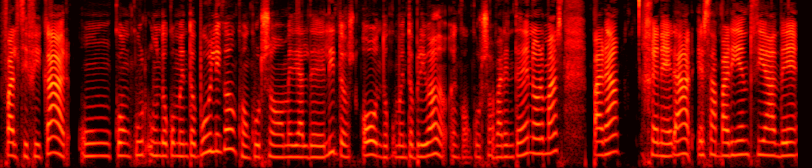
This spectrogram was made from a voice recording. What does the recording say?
falsificar un, un documento público, un concurso medial de delitos o un documento privado en concurso aparente de normas para generar esa apariencia de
